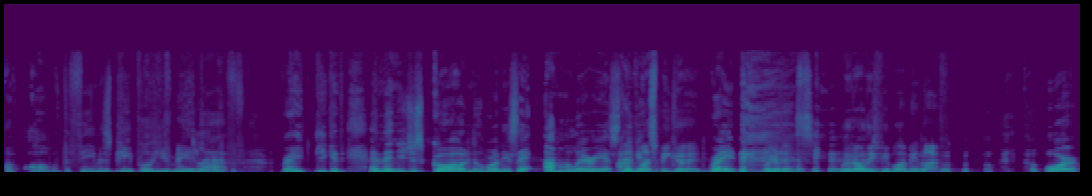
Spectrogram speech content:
of all of the famous The people people, you've made made laugh. Right? You can and then you just go out into the world and you say, I'm hilarious. I Look at-" must be good. right. Look at this. Look at all these people I made laugh. or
